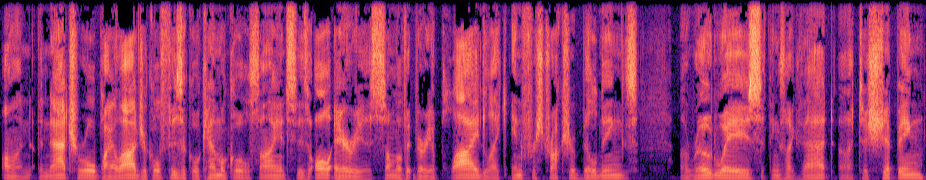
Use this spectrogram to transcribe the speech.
on the natural, biological, physical, chemical sciences, all areas. Some of it very applied, like infrastructure, buildings, uh, roadways, things like that, uh, to shipping,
